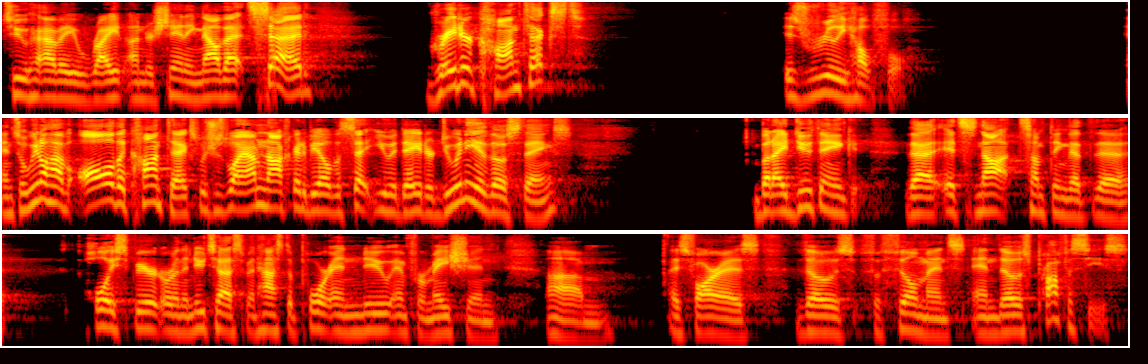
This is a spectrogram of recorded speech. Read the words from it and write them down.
to have a right understanding. Now, that said, greater context is really helpful. And so we don't have all the context, which is why I'm not going to be able to set you a date or do any of those things. But I do think that it's not something that the Holy Spirit or in the New Testament has to pour in new information um, as far as those fulfillments and those prophecies.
